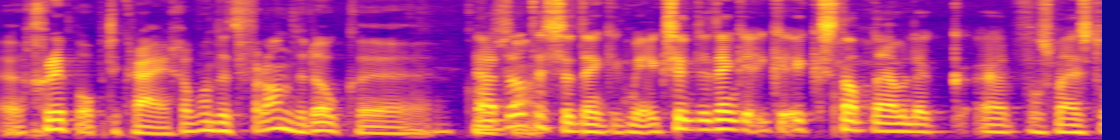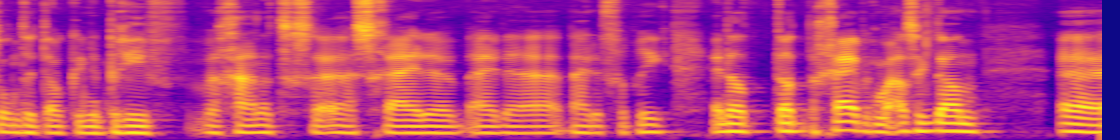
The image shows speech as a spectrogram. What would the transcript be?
grip op te krijgen, want het verandert ook eh ja, dat is het denk ik meer. Ik, zit, denk, ik, ik snap namelijk, eh, volgens mij stond dit ook in de brief, we gaan het eh, scheiden bij de, bij de fabriek. En dat, dat begrijp ik. Maar als ik dan eh,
